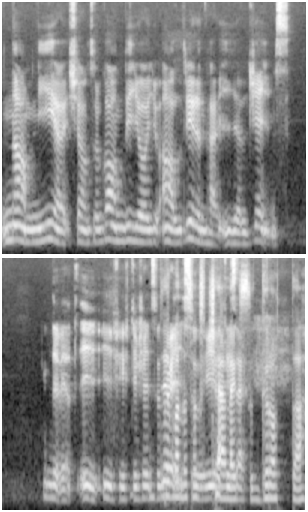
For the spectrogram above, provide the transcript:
namnge könsorgan, det gör ju aldrig den här E.L. James. Du vet, i, i 50 shades of Det Grey. någon slags är det så här- kärleksgrotta.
